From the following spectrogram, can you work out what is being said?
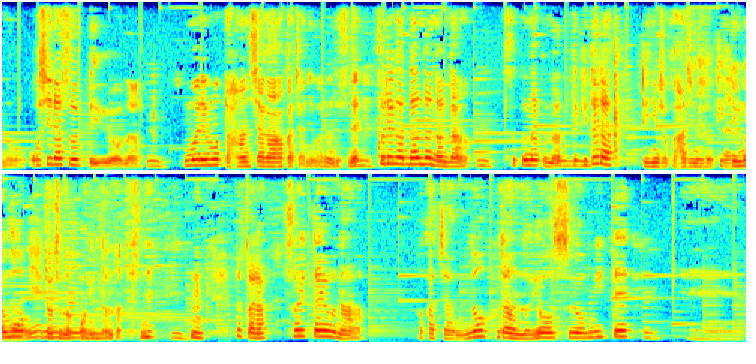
の、押し出すっていうような、うん。生まれ持った反射が赤ちゃんにはあるんですね。うん。それがだんだんだんだんうん。少なくなってきたら、離乳食始め時っていうのも一つのポイントなんですね。うん。うん。だから、そういったような赤ちゃんの普段の様子を見て、えー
